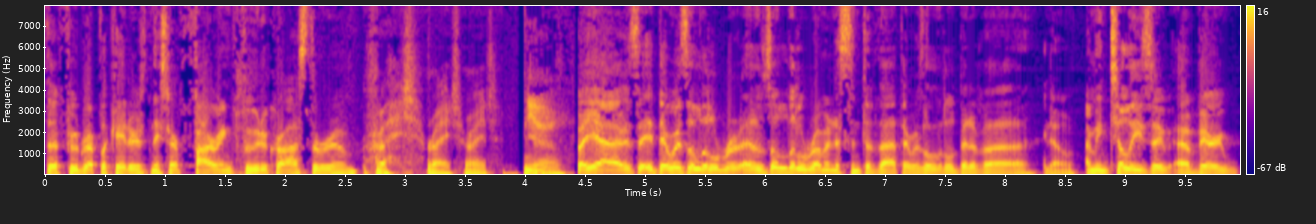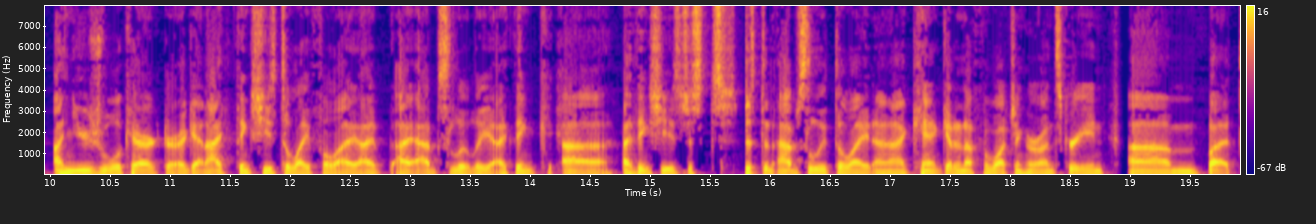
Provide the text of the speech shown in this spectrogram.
the food replicators, and they start firing food across the room. Right, right, right. Yeah. But yeah, it was, it, there was a little, it was a little reminiscent of that. There was a little bit of a, you know, I mean, Tilly's a, a very unusual character. Again, I think she's delightful. I, I, I absolutely, I think, uh, I think she's just, just an absolute delight, and I can't get enough of watching her on screen. Um, but,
